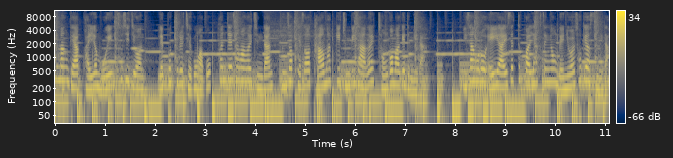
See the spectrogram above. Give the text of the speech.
희망 대학 관련 모의 수시 지원 레포트를 제공하고 현재 상황을 진단, 분석해서 다음 학기 준비 사항을 점검하게 됩니다. 이상으로 AI 세트 관리 학생용 매뉴얼 소개였습니다.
